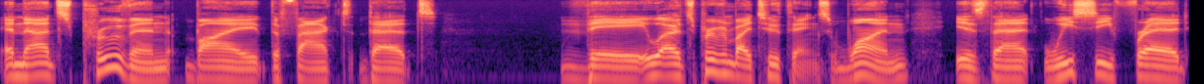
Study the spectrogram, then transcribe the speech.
and that's proven by the fact that they well, it's proven by two things. One is that we see Fred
